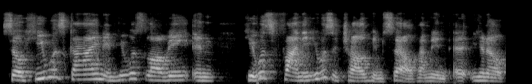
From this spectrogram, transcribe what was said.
So he was kind and he was loving and he was funny. He was a child himself. I mean, uh, you know,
